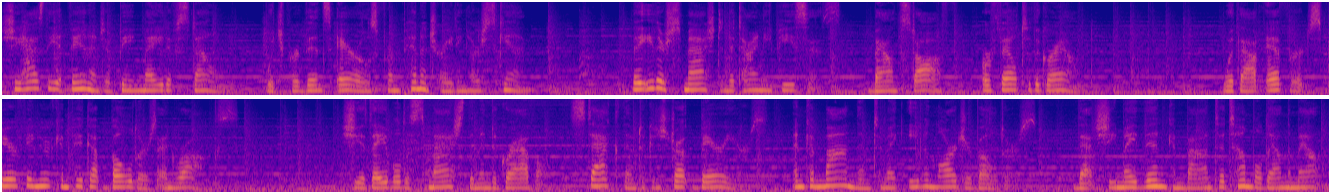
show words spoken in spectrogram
She has the advantage of being made of stone, which prevents arrows from penetrating her skin. They either smashed into tiny pieces, bounced off, or fell to the ground. Without effort, Spearfinger can pick up boulders and rocks. She is able to smash them into gravel, stack them to construct barriers, and combine them to make even larger boulders that she may then combine to tumble down the mountain,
